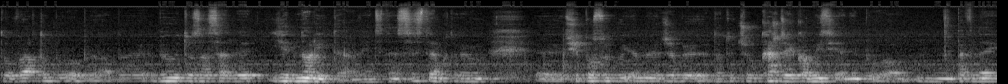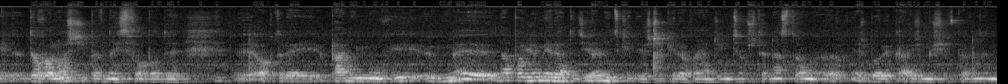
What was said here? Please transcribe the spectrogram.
to warto byłoby, aby były to zasady jednolite, a więc ten system, którym się posługujemy, żeby dotyczył każdej komisji, a nie było mm, pewnej dowolności, pewnej swobody, y, o której Pani mówi. My na poziomie Rady Dzielnic, kiedy jeszcze kierowałem dzielnicą 14, również borykaliśmy się w pewnym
